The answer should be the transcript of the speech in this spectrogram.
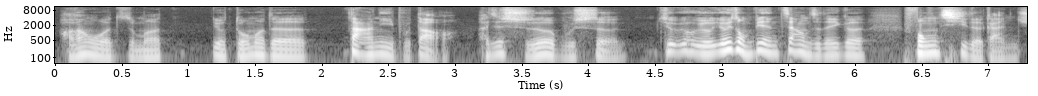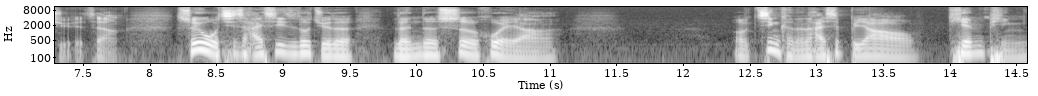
好像我怎么有多么的大逆不道，还是十恶不赦，就有有有一种变成这样子的一个风气的感觉，这样，所以我其实还是一直都觉得人的社会啊，哦，尽可能还是不要天平。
